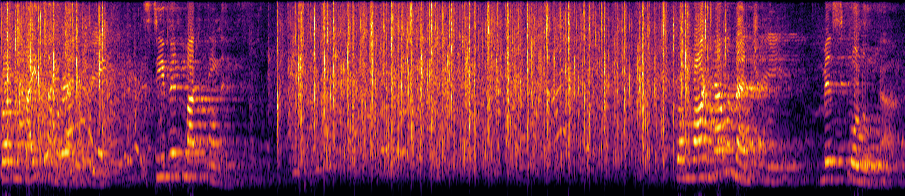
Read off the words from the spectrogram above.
From Heights Elementary, Stephen Martinez. From Martin Elementary, Miss Colunga.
